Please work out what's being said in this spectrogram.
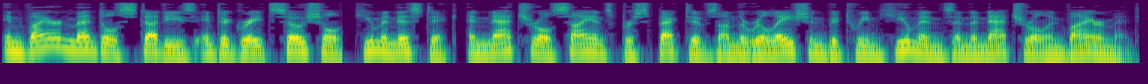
Environmental studies integrate social, humanistic, and natural science perspectives on the relation between humans and the natural environment.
